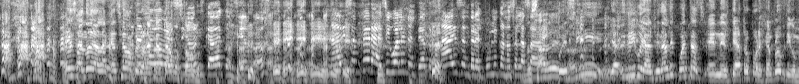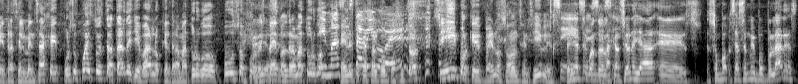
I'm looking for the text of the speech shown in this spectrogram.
Esa no era la canción, pero la cantamos versión todos. cada concierto. Nadie se entera, es igual en el teatro, nadie se entera, el público no se la No sabe. sabe. Pues sí, ya, digo, y al final de cuentas, en el teatro, por ejemplo, digo, mientras el mensaje, por supuesto, es tratar de llevar lo que el dramaturgo puso, por Sí, respeto sí. al dramaturgo, Y más en este caso vivo, al ¿eh? compositor. Sí, porque, bueno, son sensibles. Sí, Fíjate, sí, cuando sí, las sí. canciones ya eh, son, se hacen muy populares,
